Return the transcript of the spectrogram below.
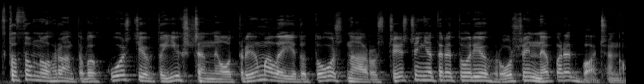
Стосовно грантових коштів, то їх ще не отримали, і до того ж на розчищення території грошей не передбачено.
